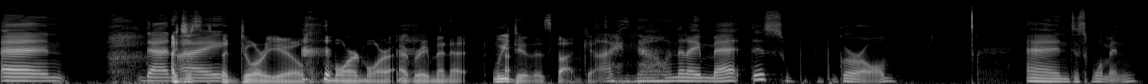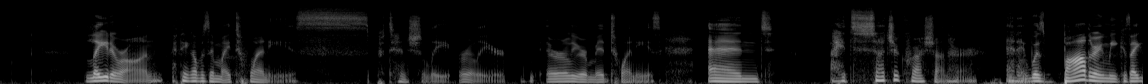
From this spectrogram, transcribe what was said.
And then I just I adore you more and more every minute we do this podcast. I know. And then I met this girl and this woman later on. I think I was in my 20s, potentially earlier, earlier mid 20s. And I had such a crush on her. And it mm-hmm. was bothering me because I,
